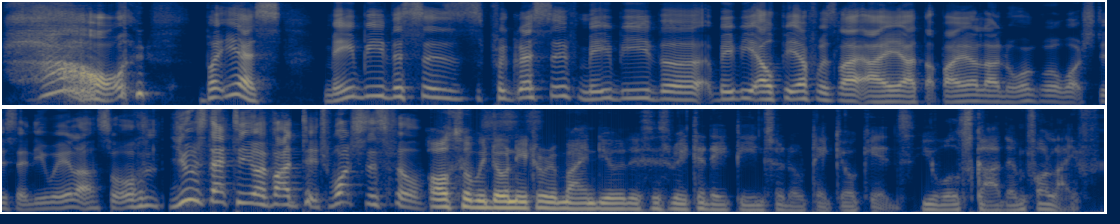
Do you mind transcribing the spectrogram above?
how? but yes, maybe this is progressive. Maybe the maybe LPF was like, yeah, tak payah lah, no one go watch this anyway lah. So use that to your advantage. Watch this film. Also, we don't need to remind you this is rated 18, so don't take your kids. You will scar them for life.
